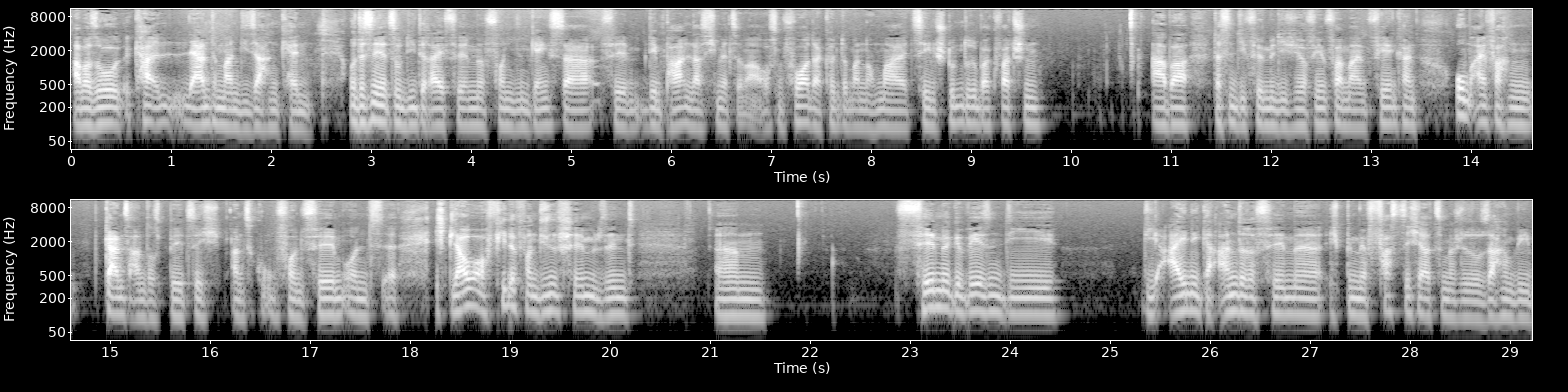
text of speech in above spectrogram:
Aber so lernte man die Sachen kennen. Und das sind jetzt so die drei Filme von den Gangsterfilmen. Den Paten lasse ich mir jetzt immer außen vor. Da könnte man noch mal zehn Stunden drüber quatschen. Aber das sind die Filme, die ich auf jeden Fall mal empfehlen kann, um einfach ein ganz anderes Bild sich anzugucken von Film. Und äh, ich glaube auch viele von diesen Filmen sind ähm, Filme gewesen, die die einige andere Filme, ich bin mir fast sicher, zum Beispiel so Sachen wie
